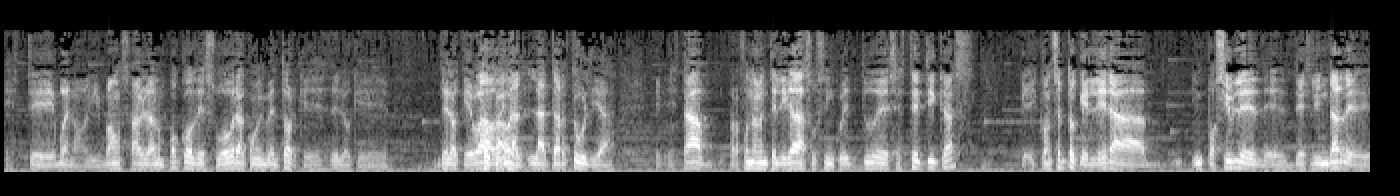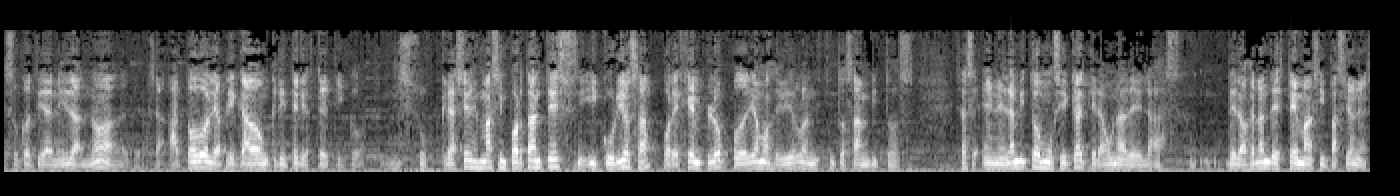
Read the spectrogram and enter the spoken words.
Este, bueno, y vamos a hablar un poco de su obra como inventor, que es de lo que de lo que va Toca hoy la, tertulia. Está profundamente ligada a sus inquietudes estéticas, concepto que le era imposible de- deslindar de su cotidianidad, ¿no? O sea, a todo le aplicaba un criterio estético. Sus creaciones más importantes y curiosas, por ejemplo, podríamos dividirlo en distintos ámbitos. En el ámbito musical, que era una de las de los grandes temas y pasiones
